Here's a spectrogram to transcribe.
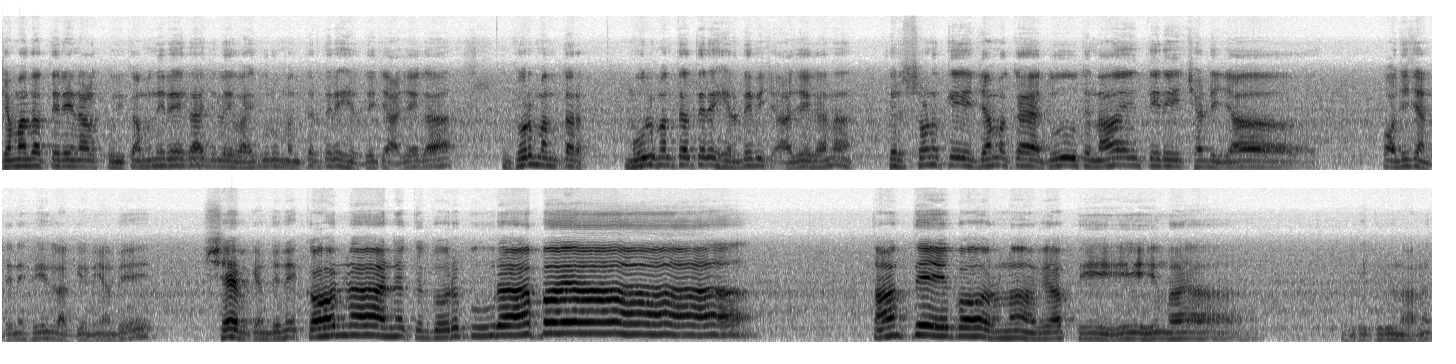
ਜਮਾਂ ਦਾ ਤੇਰੇ ਨਾਲ ਕੋਈ ਕੰਮ ਨਹੀਂ ਰਹੇਗਾ। ਜਿਹੜੇ ਵਾਹਿਗੁਰੂ ਮੰਤਰ ਤੇਰੇ ਹਿਰਦੇ 'ਚ ਆ ਜਾਏਗਾ, ਗੁਰ ਮੰਤਰ, ਮੂਲ ਮੰਤਰ ਤੇਰੇ ਹਿਰਦੇ ਵਿੱਚ ਆ ਜਾਏਗਾ ਨਾ, ਫਿਰ ਸੁਣ ਕੇ ਜਮ ਕੈ ਦੂਤ ਨਾਏ ਤੇਰੇ ਛੱਡ ਜਾ। ਭੁੱਜ ਜਾਂਦੇ ਨੇ, ਫਿਰ ਲੱਗੇ ਨਹੀਂ ਆਂਦੇ ਸਾਹਿਬ ਕਹਿੰਦੇ ਨੇ, ਕਹੋ ਨਾਨਕ ਗੁਰ ਪੂਰਾ ਪਾਇਆ। ਤਾਂ ਤੇ ਬੋਰ ਨਾ ਵਿਆਪੀ ਮਾਇਆ। ਕਹਿੰਦੇ ਗੁਰੂ ਨਾਨਕ,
